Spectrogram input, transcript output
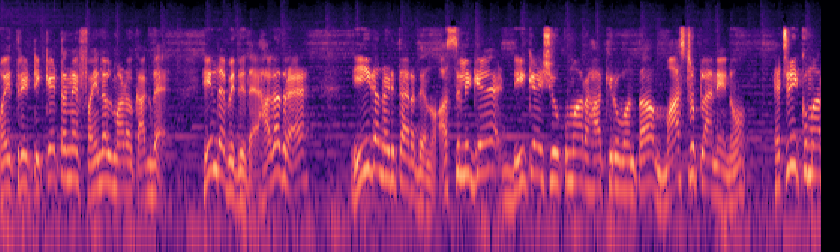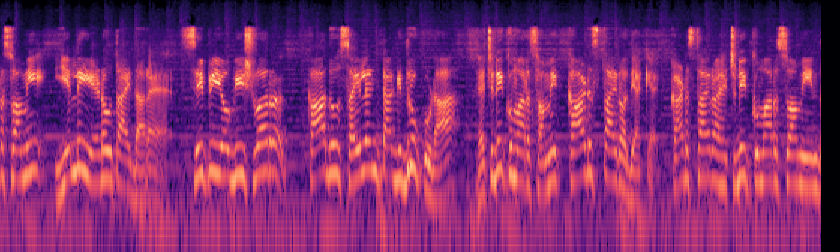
ಮೈತ್ರಿ ಟಿಕೆಟ್ ಅನ್ನೇ ಫೈನಲ್ ಮಾಡೋಕ್ಕಾಗದೆ ಹಿಂದೆ ಬಿದ್ದಿದೆ. ಹಾಗಾದ್ರೆ ಈಗ ನಡೀತಾ ಇರೋದೇನು? ಅಸಲಿಗೆ ಡಿ ಕೆ ಶಿವಕುಮಾರ್ ಹಾಕಿರುವಂತ ಮಾಸ್ಟರ್ ಪ್ಲಾನ್ ಏನು? ಎಚ್ ಡಿ ಕುಮಾರಸ್ವಾಮಿ ಎಲ್ಲಿ ಎಡವುತ್ತಾ ಇದ್ದಾರೆ? ಸಿ ಪಿ ಯೋಗೀಶ್ವರ್ ಕಾದು ಸೈಲೆಂಟ್ ಆಗಿದ್ರು ಕೂಡ ಎಚ್ ಡಿ ಕುಮಾರಸ್ವಾಮಿ ಕಾಡಿಸ್ತಾ ಇರೋದು ಯಾಕೆ? ಕಾಡಿಸ್ತಾ ಇರೋ ಎಚ್ ಡಿ ಕುಮಾರಸ್ವಾಮಿಯಿಂದ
